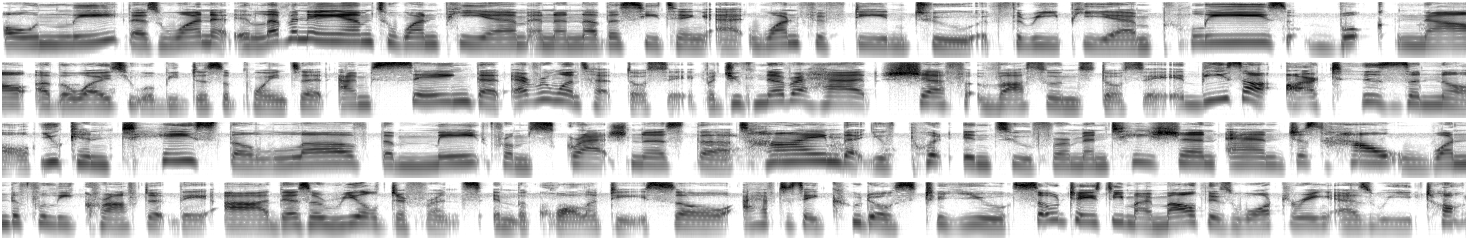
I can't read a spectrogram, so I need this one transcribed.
only. There's one at 11 a.m. to 1 p.m. and another seating at 1.15 to 3 p.m. Please book now, otherwise you will be disappointed. I'm saying that everyone's had dosai, but you've never had Chef Vasun's dosai. These are artisanal. You can taste the love, the made from scratchness, the time that you've put into fermentation, and just how wonderfully crafted they are. There's a real difference in the quality. So I have to say kudos to you. So tasty. My mouth is watering as we talk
